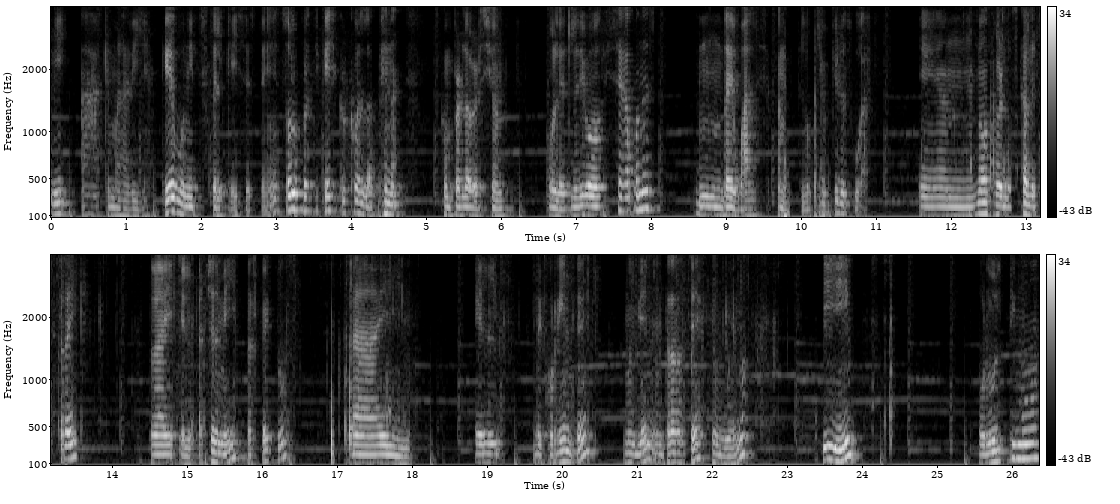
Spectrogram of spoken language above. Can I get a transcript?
Y, ah, qué maravilla. Qué bonito está el case este. ¿eh? Solo por este case creo que vale la pena comprar la versión OLED. Les digo, si es japonés, mm, da igual exactamente. Lo que yo quiero es jugar. Em, vamos a ver los cables que trae. Trae el HDMI, perfecto. Trae el de corriente. Muy bien, entrada C, qué bueno. Y por último,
